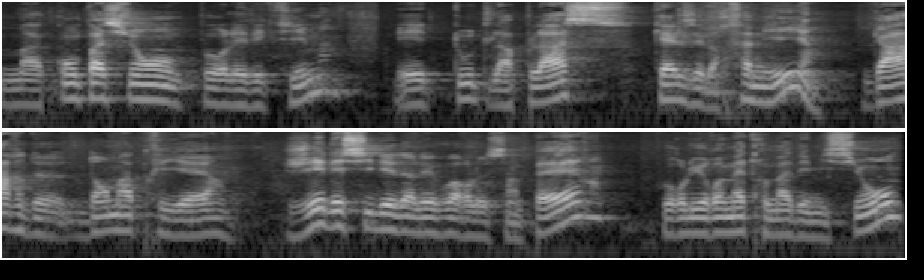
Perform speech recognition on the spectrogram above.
ma compassion pour les victimes et toute la place qu'elles et leurs familles gardent dans ma prière. J'ai décidé d'aller voir le Saint-Père pour lui remettre ma démission.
